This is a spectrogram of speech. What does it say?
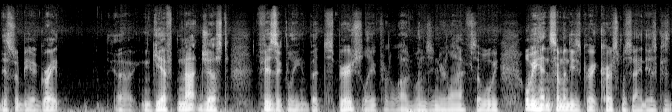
this would be a great uh, gift, not just physically but spiritually for the loved ones in your life. So we'll be we'll be hitting some of these great Christmas ideas because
